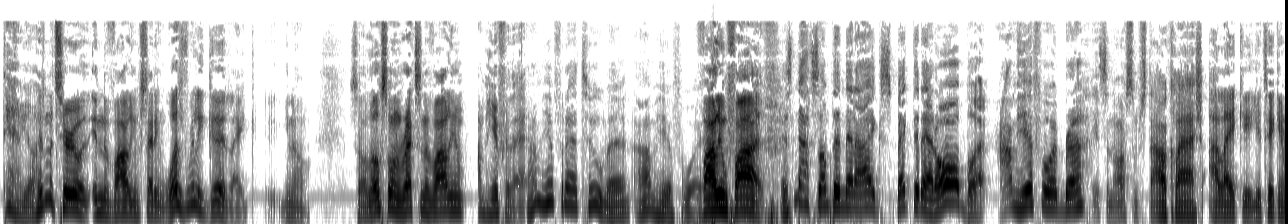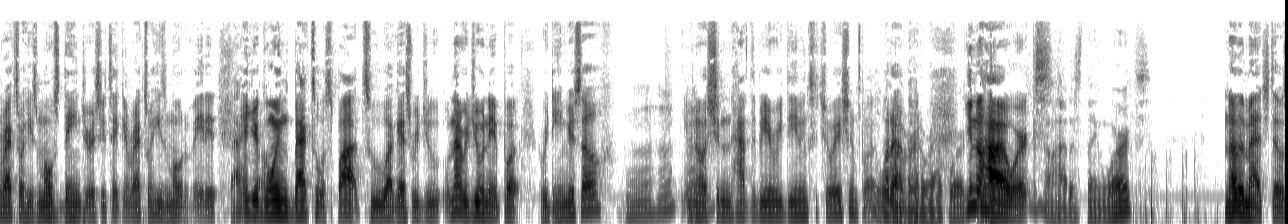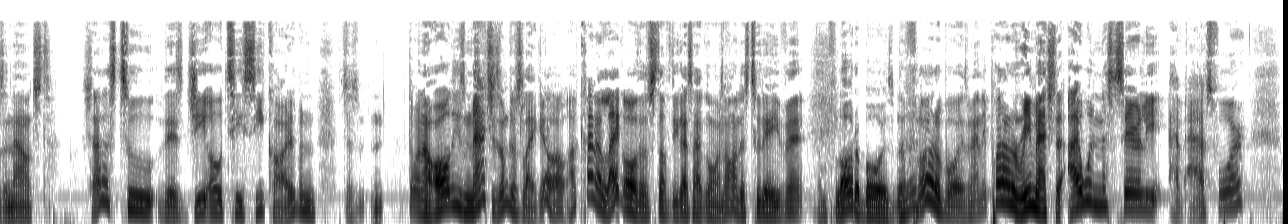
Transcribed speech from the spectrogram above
damn, yo, his material in the volume setting was really good. Like, you know, so Loso and Rex in the volume, I'm here for that. I'm here for that too, man. I'm here for it. Volume five. It's not something that I expected at all, but I'm here for it, bruh. It's an awesome style clash. I like it. You're taking Rex where he's most dangerous. You're taking Rex when he's motivated, Fact, and you're though. going back to a spot to, I guess, reju not rejuvenate, but redeem yourself. Mm-hmm, Even though it shouldn't have to be a redeeming situation, but whatever. battle rap works, you know bro. how it works. You know how this thing works. Another match that was announced. Shout outs to this GOTC card. It's been just throwing out all these matches. I'm just like, yo, I, I kind of like all the stuff you guys have going on this two day event. Them Florida boys, man. The Florida boys, man, they put out a rematch that I wouldn't necessarily have asked for,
